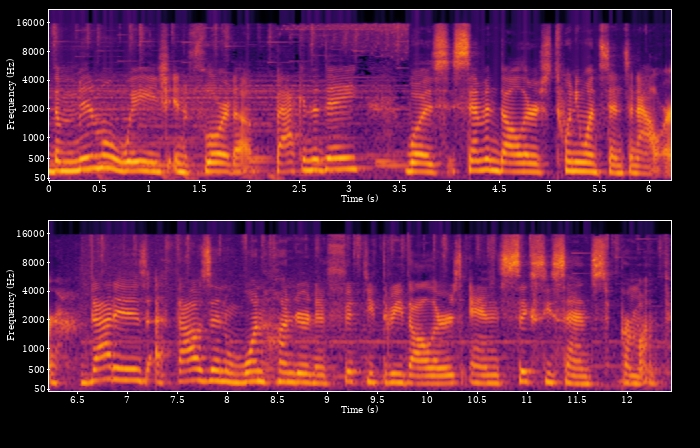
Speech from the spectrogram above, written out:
The minimum wage in Florida back in the day was $7.21 an hour. That is $1,153.60 per month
